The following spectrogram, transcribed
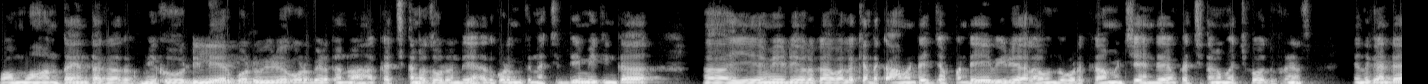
అమ్మ అంతా ఇంత కాదు. మీకు ఢిల్లీ ఎయిర్పోర్ట్ వీడియో కూడా పెడతాను. ఖచ్చితంగా చూడండి. అది కూడా మీకు నచ్చిద్ది మీకు ఇంకా ఏం వీడియోలు కావాలో కింద కామెంట్ అయితే చెప్పండి. వీడియో ఎలా ఉందో కూడా కామెంట్ చేయండి. ఖచ్చితంగా మర్చిపోవద్దు ఫ్రెండ్స్. ఎందుకంటే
